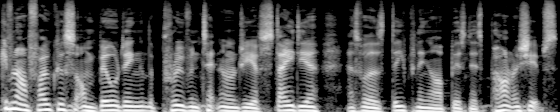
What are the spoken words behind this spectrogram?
Given our focus on building the proven technology of Stadia as well as deepening our business partnerships,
